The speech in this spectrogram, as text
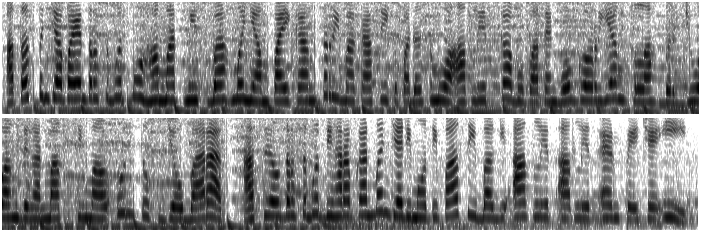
Atas pencapaian tersebut Muhammad Misbah menyampaikan terima kasih kepada semua atlet Kabupaten Bogor yang telah berjuang dengan maksimal untuk Jawa Barat. Hasil tersebut diharapkan menjadi motivasi bagi atlet-atlet NPCI.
